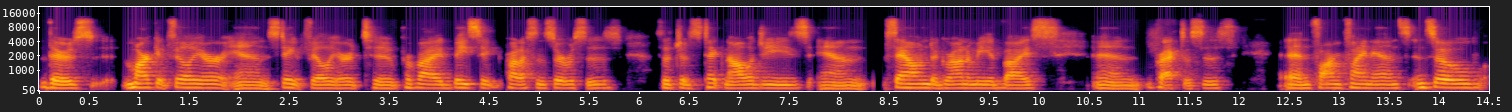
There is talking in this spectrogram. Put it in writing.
There's market failure and state failure to provide basic products and services such as technologies and sound agronomy advice and practices and farm finance. And so,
